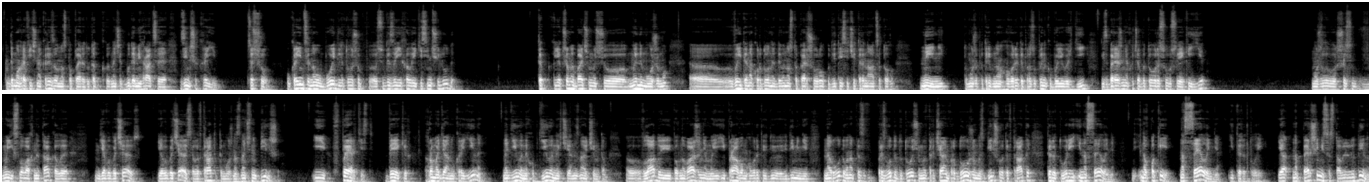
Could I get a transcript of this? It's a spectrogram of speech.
демографічна криза у нас попереду, так значить, буде міграція з інших країн. Це що? Українці на убой для того, щоб е, сюди заїхали якісь інші люди? Так якщо ми бачимо, що ми не можемо е, вийти на кордони 91-го року, 2013-го, нині, то може потрібно говорити про зупинку бойових дій і збереження хоча б того ресурсу, який є. Можливо, щось в моїх словах не так, але я вибачаюсь. Я вибачаюсь, але втратити можна значно більше. І впертість деяких громадян України, наділених, обділених, чи я не знаю, чим там, владою і повноваженнями і правом говорити від, імені народу, вона приз- призводить до того, що ми втрачаємо, продовжуємо збільшувати втрати території і населення. І навпаки, населення і території. Я на перше місце ставлю людину,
